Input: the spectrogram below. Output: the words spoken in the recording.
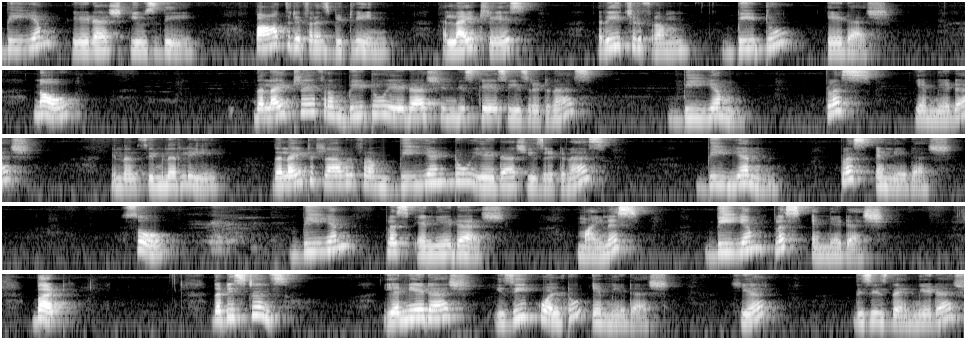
Bm A dash gives the path difference between light rays reached from B to A dash. Now, the light ray from B to A dash in this case is written as Bm plus Ma dash. In the similarly, the light travel from Bn to A dash is written as Bn plus Na dash. So, Bn plus Na dash minus bm plus ma dash. But the distance na dash is equal to ma dash. Here this is the ma dash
